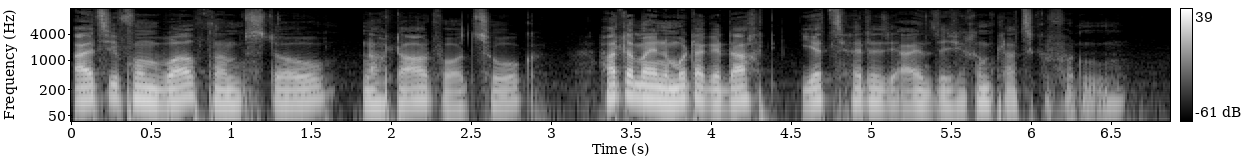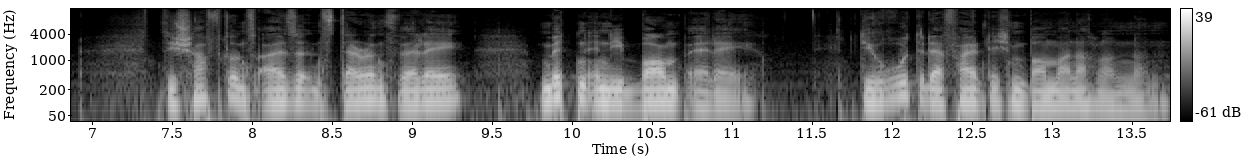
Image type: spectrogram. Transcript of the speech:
Als sie vom Walthamstow nach Dartford zog, hatte meine Mutter gedacht, jetzt hätte sie einen sicheren Platz gefunden. Sie schaffte uns also ins Darrenth Valley, mitten in die Bomb Alley, die Route der feindlichen Bomber nach London.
